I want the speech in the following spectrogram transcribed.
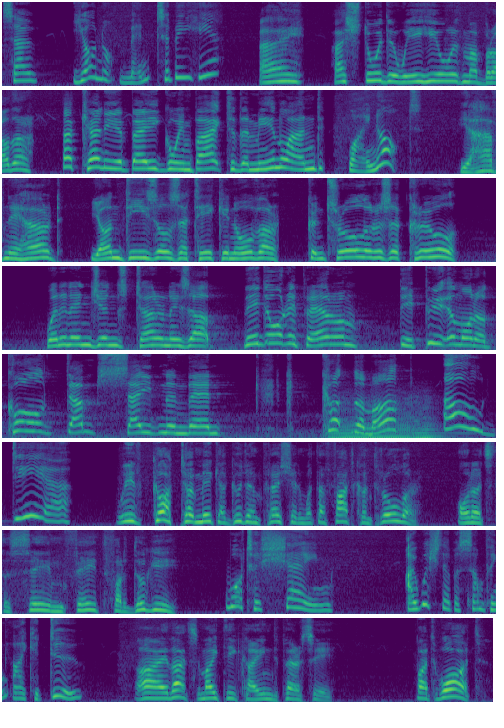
So, you're not meant to be here? Aye, I stowed away here with my brother. I can't abide going back to the mainland. Why not? You haven't heard? Yon diesels are taking over. Controllers are cruel. When an engine's turn is up, they don't repair 'em. They put 'em on a cold, damp siding and then c- cut them up. Oh dear! We've got to make a good impression with the Fat Controller, Oh, or it's the same fate for Doogie. What a shame. I wish there was something I could do. Aye, that's mighty kind, Percy. But what?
